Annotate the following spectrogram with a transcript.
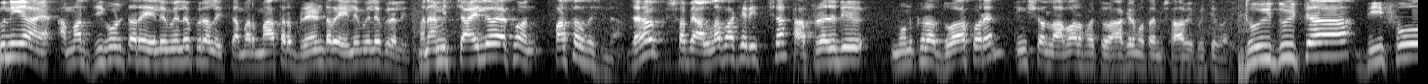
গুনিয়ায় আমার জীবনটারে এলোমেলো করে লাইছে। আমার মাথার ব্রেনটারে এলোমেলো করে লাইছে। মানে আমি চাইলেও এখন পারতাছি না। যাই হোক, সবে আল্লাহ পাকের ইচ্ছা। আপনারা যদি মন খোলা দোয়া করেন ইনশাল্লাহ আবার হয়তো আগের মতো আমি স্বাভাবিক হইতে পারি। দুই দুইটা বিফোর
